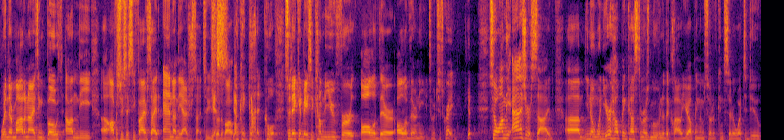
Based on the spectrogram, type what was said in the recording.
when they're modernizing both on the uh, Office 365 side and on the Azure side. So you Yes. sort of all, Yep. okay, got it, cool. So they can basically come to you for all of their all of their needs, which is great. Yep. So on the Azure side, um, you know, when you're helping customers move into the cloud, you're helping them sort of consider what to do,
